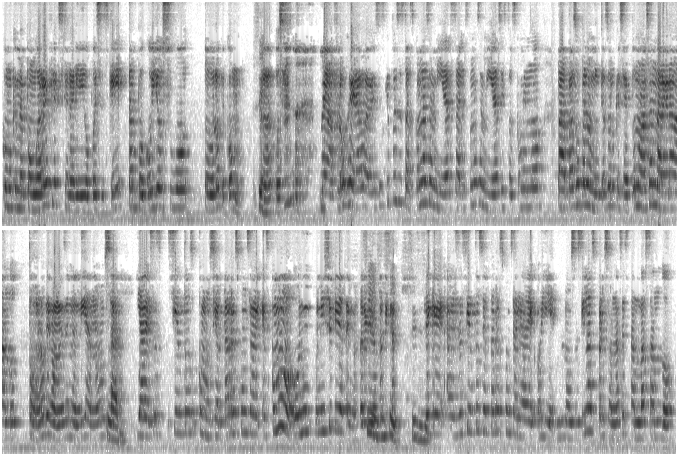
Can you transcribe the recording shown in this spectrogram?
como que me pongo a reflexionar y digo, pues es que tampoco yo subo todo lo que como. ¿Verdad? O sea, me da flojera, o a veces que pues estás con las amigas, sales con las amigas y estás comiendo papas o palomitas o lo que sea, pues no vas a andar grabando todo lo que comes en el día, ¿no? O sea, y a veces siento como cierta responsabilidad, es como un, un issue que ya tengo, de que a veces siento cierta responsabilidad de, oye, no sé si las personas están basando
